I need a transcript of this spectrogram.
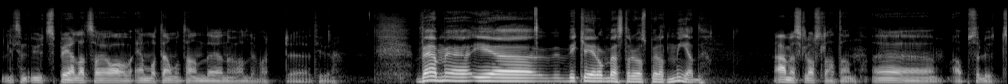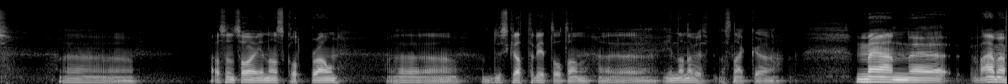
liksom utspelat så jag en mot en mot han, det har nog aldrig varit eh, tidigare. Vem är, är, vilka är de bästa du har spelat med? Ja men såklart Zlatan, eh, absolut. Eh, ja, sa jag innan Scott Brown, eh, du skrattade lite åt han eh, innan när vi snackade. Men, eh, nej, men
